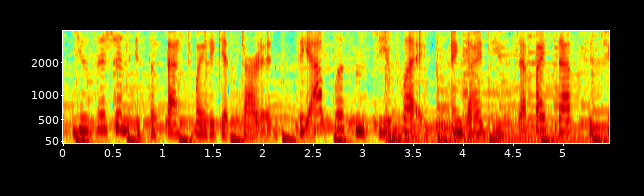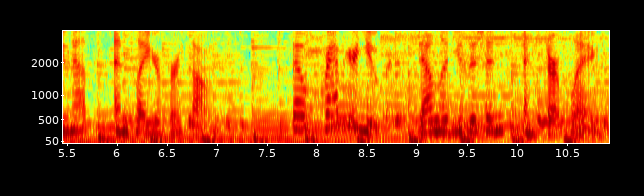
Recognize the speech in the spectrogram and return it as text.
Yousician is the best way to get started. The app listens to you play and guides you step by step to tune up and play your first song. So grab your uke, download Yousician, and start playing.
